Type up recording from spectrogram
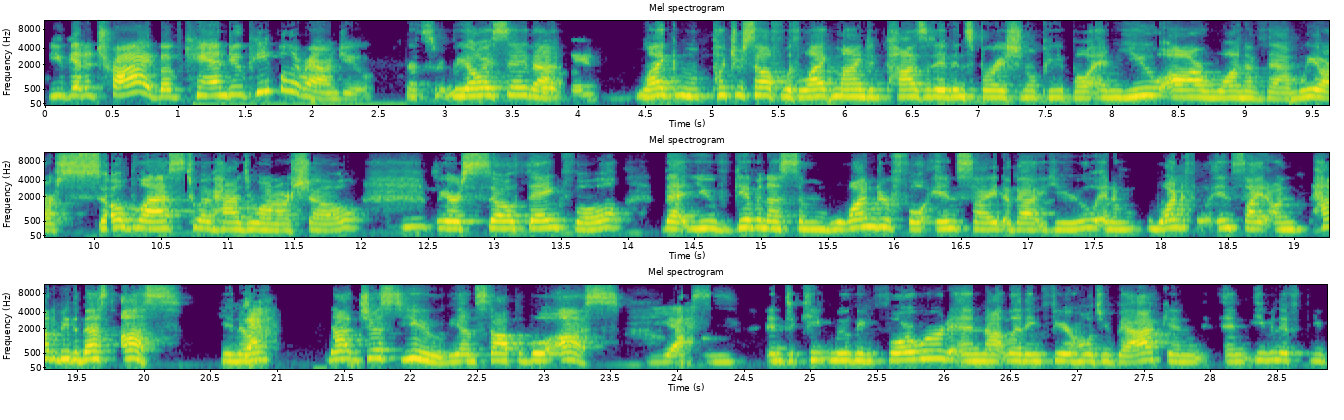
you get a tribe of can-do people around you. That's we always say that. Like put yourself with like-minded, positive, inspirational people, and you are one of them. We are so blessed to have had you on our show. We are so thankful that you've given us some wonderful insight about you and a wonderful insight on how to be the best us. You know, yeah. not just you, the unstoppable us. Yes. Um, and to keep moving forward and not letting fear hold you back. And and even if you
